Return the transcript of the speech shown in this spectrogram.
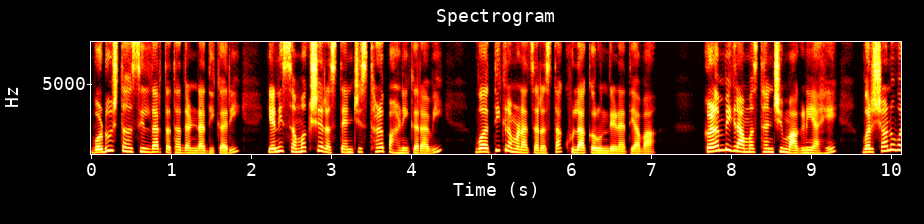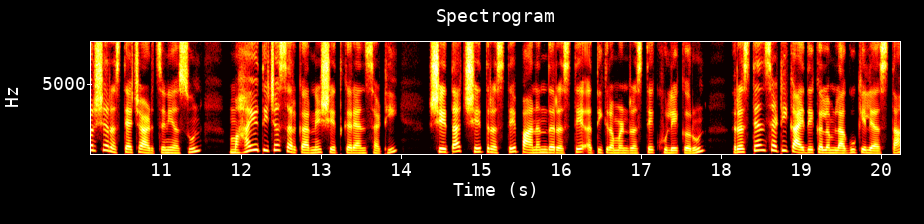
वडूज तहसीलदार तथा दंडाधिकारी यांनी समक्ष रस्त्यांची स्थळ पाहणी करावी व अतिक्रमणाचा रस्ता खुला करून देण्यात यावा. कळंबी ग्रामस्थांची मागणी आहे वर्षानुवर्ष रस्त्याच्या अडचणी असून महायुतीच्या सरकारने शेतकऱ्यांसाठी शेतात शेत रस्ते पानंद रस्ते अतिक्रमण रस्ते खुले करून रस्त्यांसाठी कायदे कलम लागू केले असता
